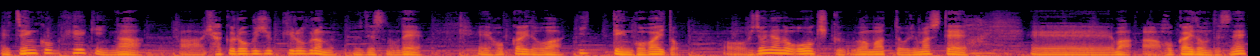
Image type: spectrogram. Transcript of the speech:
えー全国平均があー 160kg ですので、えー北海道は1.5倍とお非常にあの大きく上回っておりまして、はい。えーまあ、あ北海道のですね、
